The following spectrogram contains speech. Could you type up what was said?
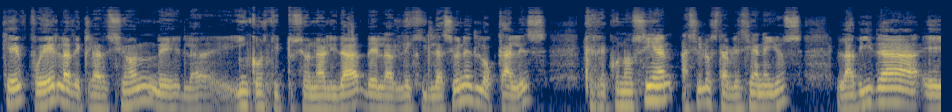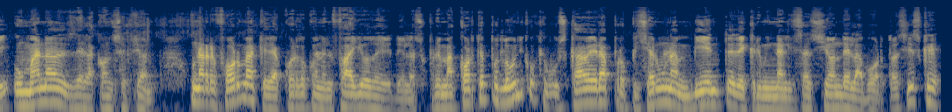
que fue la declaración de la inconstitucionalidad de las legislaciones locales que reconocían, así lo establecían ellos, la vida eh, humana desde la concepción una reforma que de acuerdo con el fallo de, la Suprema Corte, pues lo único que buscaba era propiciar un ambiente de criminalización del aborto. Así es que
